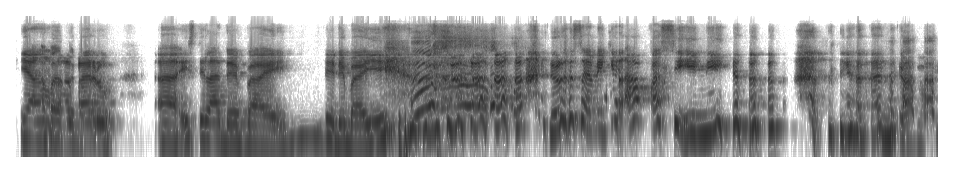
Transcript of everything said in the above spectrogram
yang, apa Dok? baru, eee, istilah debay, dede bayi. Dulu saya pikir apa sih ini? Ternyata debay,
